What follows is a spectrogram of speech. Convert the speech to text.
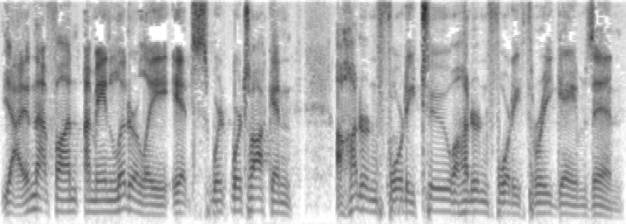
Yeah, isn't that fun? I mean, literally, it's we're we're talking 142, 143 games in,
